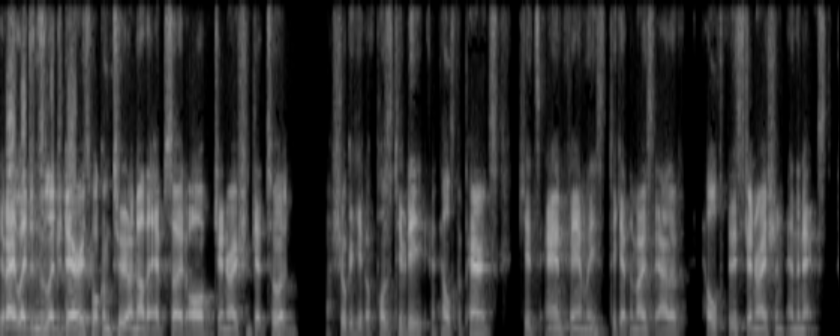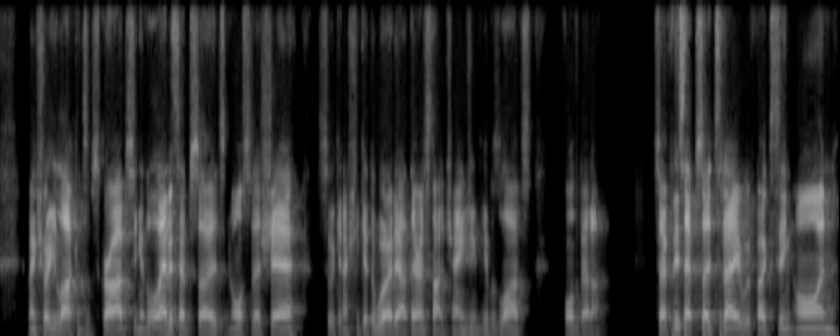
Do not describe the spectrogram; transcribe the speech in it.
G'day, legends and legendaries. Welcome to another episode of Generation Get to It, a sugar hit of positivity and health for parents, kids, and families to get the most out of health for this generation and the next. Make sure you like and subscribe so you get the latest episodes and also to share so we can actually get the word out there and start changing people's lives for the better. So, for this episode today, we're focusing on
